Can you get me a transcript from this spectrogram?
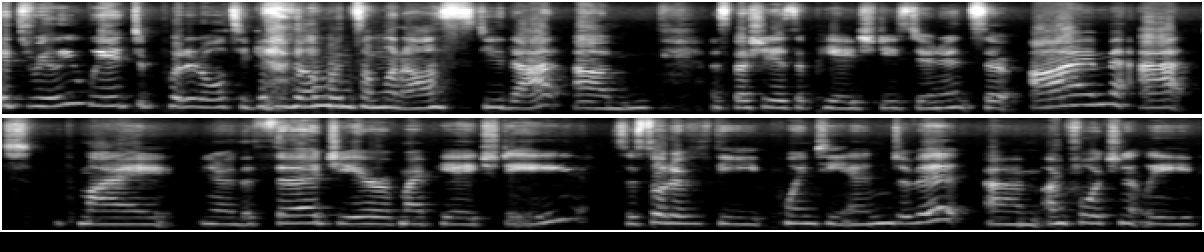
it's really weird to put it all together when someone asks you that, um, especially as a PhD student. So I'm at my, you know, the third year of my PhD, so sort of the pointy end of it. Um, unfortunately,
